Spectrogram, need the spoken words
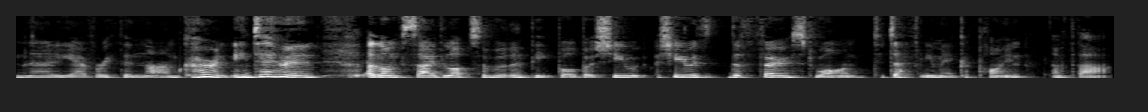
nearly everything that I'm currently doing alongside lots of other people but she she was the first one to definitely make a point of that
